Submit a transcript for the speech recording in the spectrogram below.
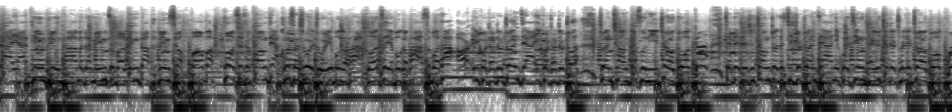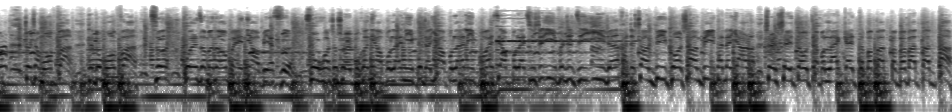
大牙，听听他们的名字吧，铃铛、领袖、王八或小小房价，空想社会主义不可怕，盒子也不可怕，撕破它儿，一块长城专家，一块长城砖，专场告诉你这有多干，家电这是成专的汽车专家，你会惊叹于这这传接这有多宽，专场模范，太多模范，词混人怎么能被尿憋死？俗话说水不喝尿不来，你不长药不来，理不歪笑不来，其实一分之几亿人喊着上帝，可上帝太那样了，谁谁都叫不来，该。怎么办？办办办办办！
